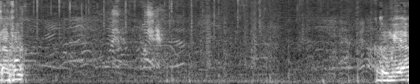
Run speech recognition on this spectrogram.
Gia Phúc Cầu Nghĩa.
